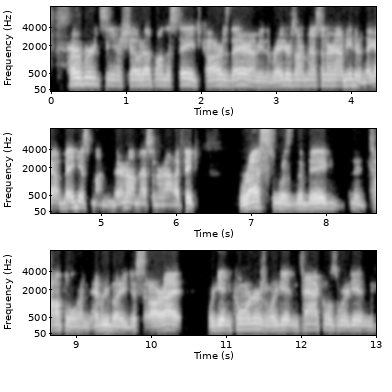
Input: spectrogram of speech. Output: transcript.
Herbert's, you know, showed up on the stage. Carr's there. I mean, the Raiders aren't messing around either. They got Vegas money. They're not messing around. I think Russ was the big, the topple, and everybody just said, All right, we're getting corners, we're getting tackles, we're getting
